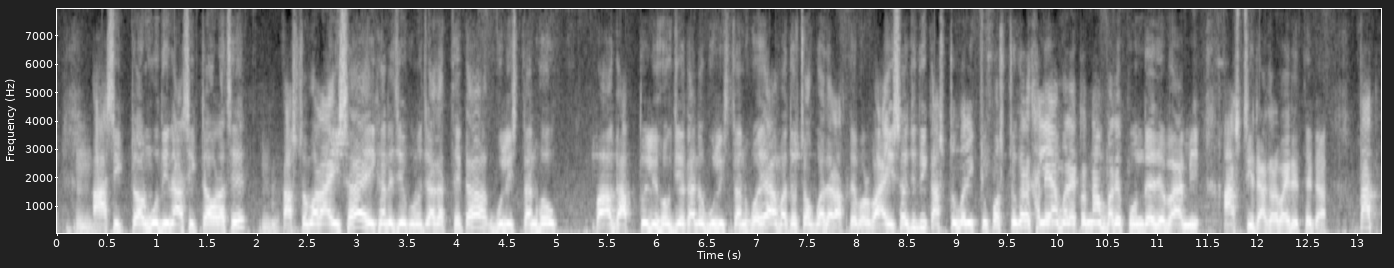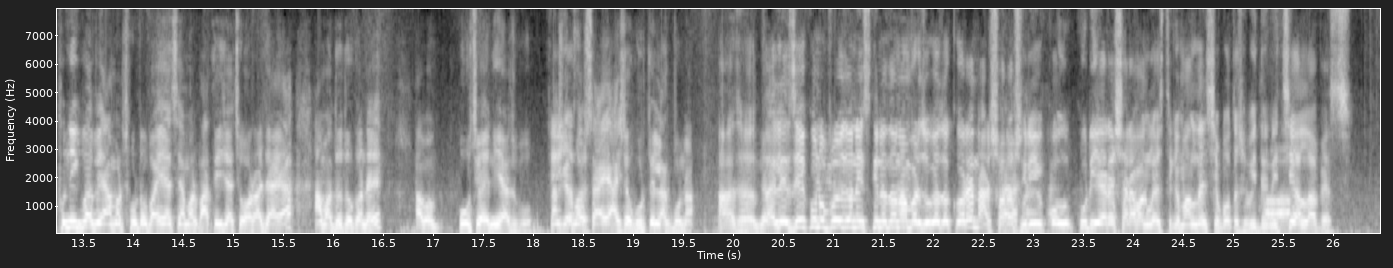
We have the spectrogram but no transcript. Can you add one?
আশিক টাওয়ার মদিনা আশিক টাওয়ার আছে। কাস্টমার আইসা এখানে যে কোনো জায়গার থেকে গুলিস্তান হোক বা গাবতলি হোক যেখানে গুলিস্তান হয়ে আমাদের চকবাজার আসতে পারব। আইসা যদি কাস্টমার একটু কষ্ট করে খালি আমার একটা নাম্বারে ফোন দেয় যাবে আমি আসছি ঢাকার বাইরে থেকে। তাৎক্ষণিকভাবে আমার ছোট ভাই আছে আমার ভাতিজ আছে ওরা যায় আমাদের দোকানে আবার পৌঁছায় নিয়ে আসব। কাস্টমার চাই আইসা ঘুরতে লাগবো না। আচ্ছা তাহলে যে কোনো প্রয়োজন স্ক্রিনে তো নাম্বার যোগাযোগ করেন আর সরাসরি কুরিয়ারে সারা বাংলাদেশ থেকে মাল নেন সে পথে সুবিধা নিচ্ছি। আল্লাহ হাফেজ।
